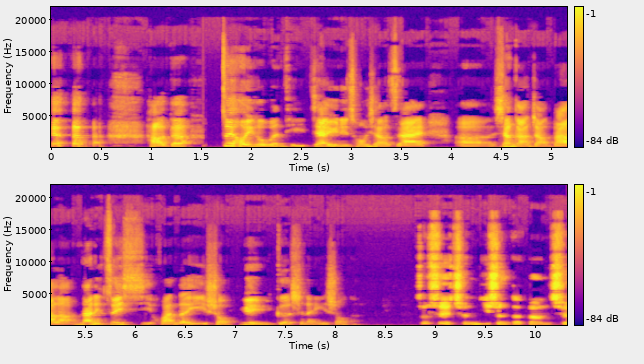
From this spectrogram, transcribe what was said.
好的，最后一个问题，佳宇，你从小在呃香港长大了，那你最喜欢的一首粤语歌是哪一首呢？这是陈医生的单车。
